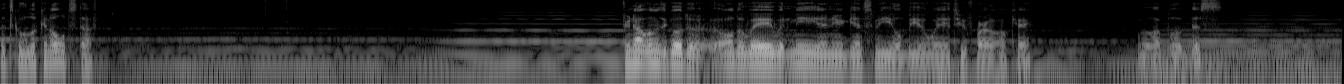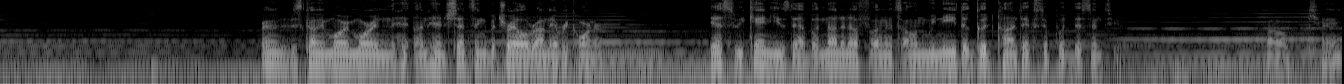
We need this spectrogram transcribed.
Let's go look in old stuff. If you're not willing to go to all the way with me and you're against me, you'll be away too far. Okay. We'll upload this. I'm becoming more and more unhinged, sensing betrayal around every corner. Yes, we can use that, but not enough on its own. We need a good context to put this into. Okay.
